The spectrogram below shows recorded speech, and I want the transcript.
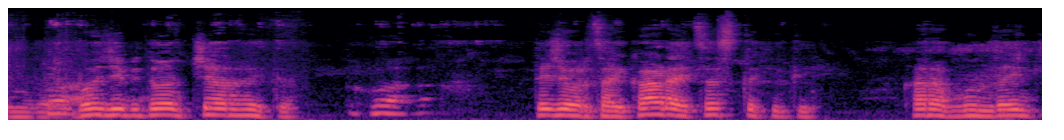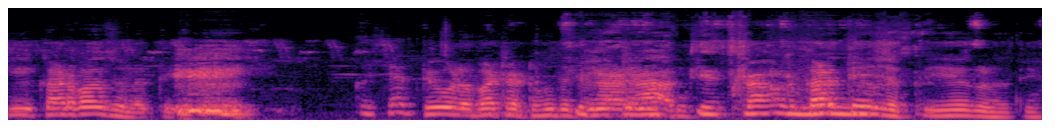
मला. भजी बी दोन चार आहेत. हो. त्याच्यावरच आहे काढायचं असतं किती? खराब होऊन जाईल की काढ बाजूला ते. पिवळं बटाट होतं काढते ह्याच्यात वेगळं ते.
